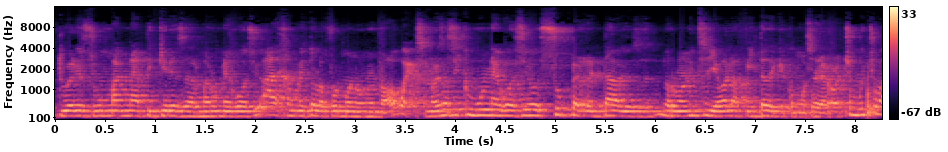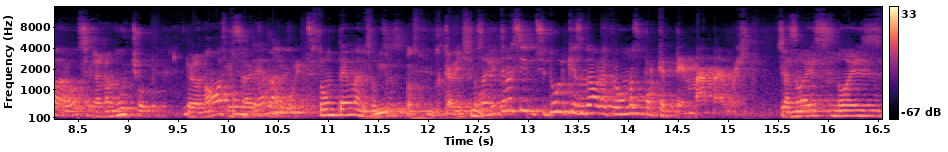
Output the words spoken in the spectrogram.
tú eres un magnate y quieres armar un negocio, ah, déjame meto la Fórmula 1. No, güey, o sea, no es así como un negocio súper rentable. O sea, normalmente se lleva la finta de que como se derrocha mucho varo, se gana mucho. Pero no, es todo un tema, güey, es todo un tema. Entonces, Pues, pues, o carísimo. sea, literal, si, si tú le quieres entrar a la F1 es porque te mama, güey. O sea, no es, no es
